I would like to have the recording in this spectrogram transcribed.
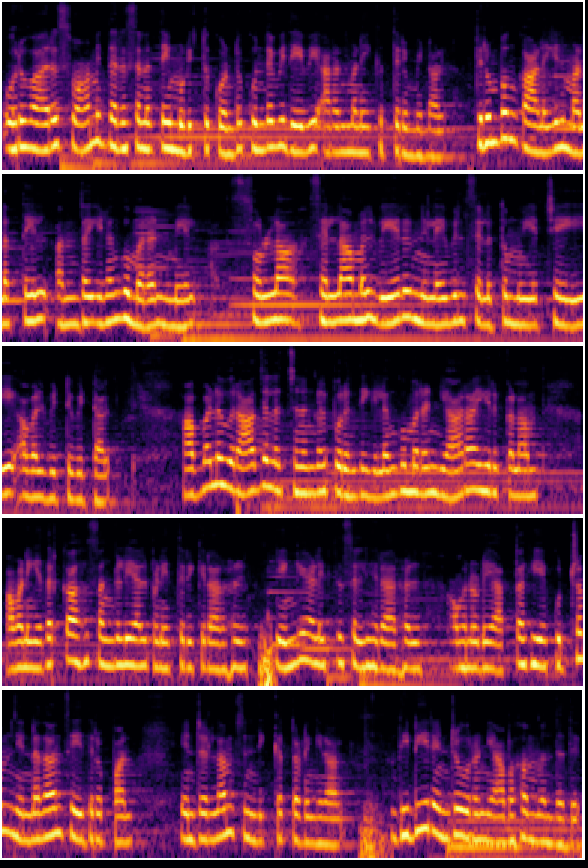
ஒருவாறு சுவாமி தரிசனத்தை முடித்துக்கொண்டு குந்தவி தேவி அரண்மனைக்கு திரும்பினாள். திரும்பும் காலையில் மனத்தில் அந்த இளங்குமரன் மேல் சொல்லா செல்லாமல் வேறு நினைவில் செலுத்தும் முயற்சியையே அவள் விட்டுவிட்டாள். அவ்வளவு ராஜலட்சணங்கள் பொருந்திய இளங்குமரன் யாராயிருக்கலாம்? அவனை எதற்காக சங்கிலியால் பிணைத்திருக்கிறார்கள்? எங்கே அழைத்து செல்கிறார்கள்? அவனுடைய அத்தகைய குற்றம் என்னதான் செய்திருப்பான்? என்றெல்லாம் சிந்திக்கத் தொடங்கினாள் திடீரென்று ஒரு ஞாபகம் வந்தது.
